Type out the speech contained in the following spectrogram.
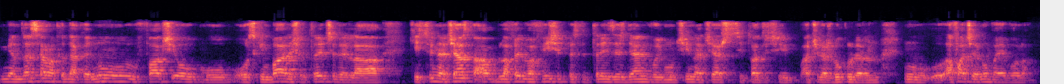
mi-am dat seama că dacă nu fac și eu o, o, o schimbare și o trecere la chestiunea aceasta, la fel va fi și peste 30 de ani voi munci în aceeași situație și aceleași lucruri, nu, afacerea nu va evolua.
